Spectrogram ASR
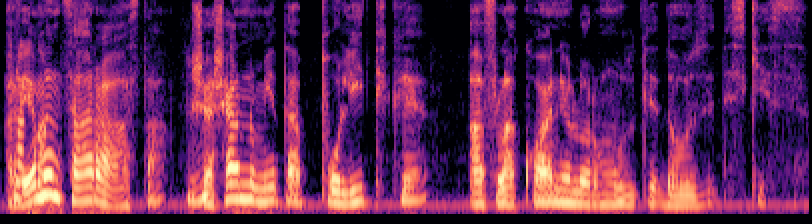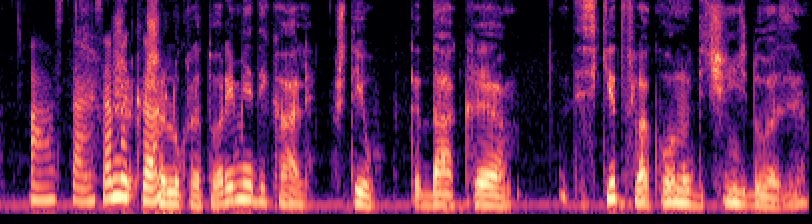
flacon. avem în țara asta și așa numita politică a flacoanelor multe doze deschis. Asta înseamnă și, că... și lucrătorii medicali știu că dacă deschid flaconul de 5 doze,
